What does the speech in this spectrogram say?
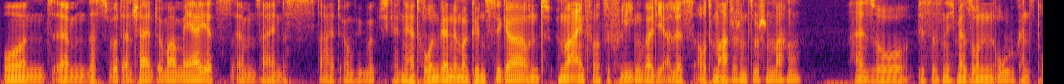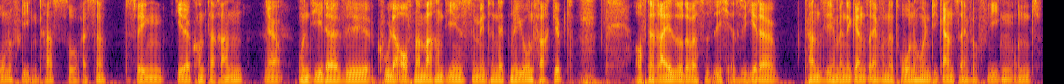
Und ähm, das wird anscheinend immer mehr jetzt ähm, sein, dass da halt irgendwie Möglichkeiten Ja, gibt. Drohnen werden immer günstiger und immer einfacher zu fliegen, weil die alles automatisch inzwischen machen. Also ist es nicht mehr so ein, oh, du kannst Drohne fliegen, krass, so, weißt du? Deswegen, jeder kommt da ran Ja, und jeder will coole Aufnahmen machen, die es im Internet millionenfach gibt. Auf der Reise oder was weiß ich. Also jeder kann sich am Ende ganz einfach eine Drohne holen, die ganz einfach fliegen und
